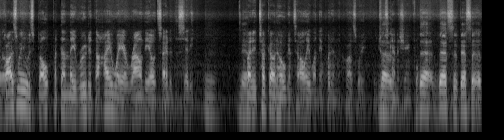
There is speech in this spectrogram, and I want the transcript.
the uh, causeway was built, but then they routed the highway around the outside of the city. Mm. Yeah. But it took out Hogan's Alley when they put in the causeway, which was kind of shameful. that that's a that's a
